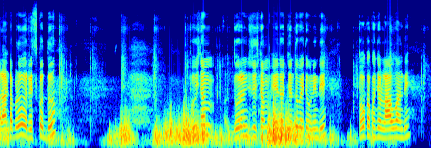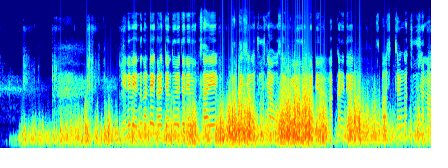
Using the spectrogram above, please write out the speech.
అలాంటప్పుడు రిస్క్ వద్దు. చూసినాం దూరం నుంచి చూసినాం ఏదో జంతువు అయితే ఉన్నింది. తోక కొంచెం లావుగా ఉంది. ఎనివే ఎందుకంటే ఇక్కడ జంతువులు అయితే నేను ఒకసారి ప్రత్యక్షంగా చూసిన ఒకసారి వీడియో కూడా పెట్టాను నక్కనైతే స్పష్టంగా చూసాను నా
